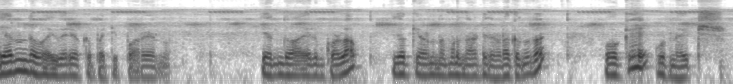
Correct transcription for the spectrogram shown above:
എന്തോ ഇവരെയൊക്കെ പറ്റി പറയുന്നു. എന്തോ ആയാലും കൊള്ളാം. ഇതൊക്കെയാണ് നമ്മുടെ നാട്ടിൽ നടക്കുന്നത്. ഓക്കെ ഗുഡ് നൈറ്റ്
